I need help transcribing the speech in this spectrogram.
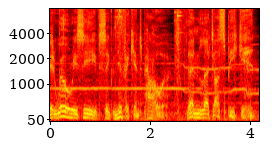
It will receive significant power. Then let us begin.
